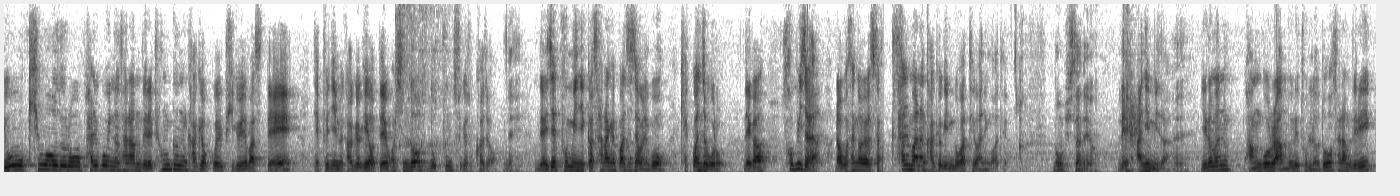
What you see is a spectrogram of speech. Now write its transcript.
요 키워드로 팔고 있는 사람들의 평균 가격을 비교해 봤을 때 대표님의 가격이 어때요? 훨씬 더 높은 축에 속하죠. 네. 내 제품이니까 사랑에 빠지지 말고 객관적으로 내가 소비자야 라고 생각했을 때 살만한 가격인 것 같아요? 아닌 것 같아요? 너무 비싸네요. 네, 아닙니다. 네. 이러면 광고를 아무리 돌려도 사람들이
